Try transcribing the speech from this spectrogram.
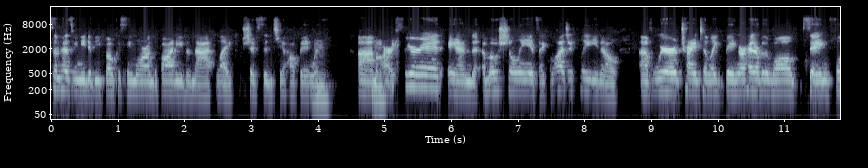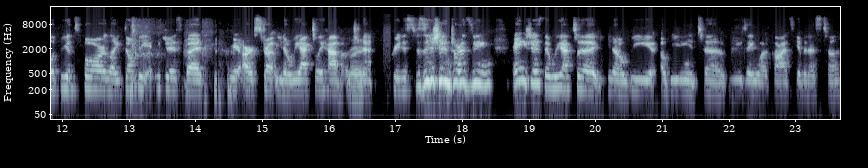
sometimes we need to be focusing more on the body than that, like shifts into helping with mm. Um, mm. our spirit and emotionally and psychologically, you know, if we're trying to like bang our head over the wall saying Philippians 4, like don't be anxious, but we are struck, you know, we actually have a right. genetic predisposition towards being anxious and we have to, you know, be obedient to using what God's given us to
